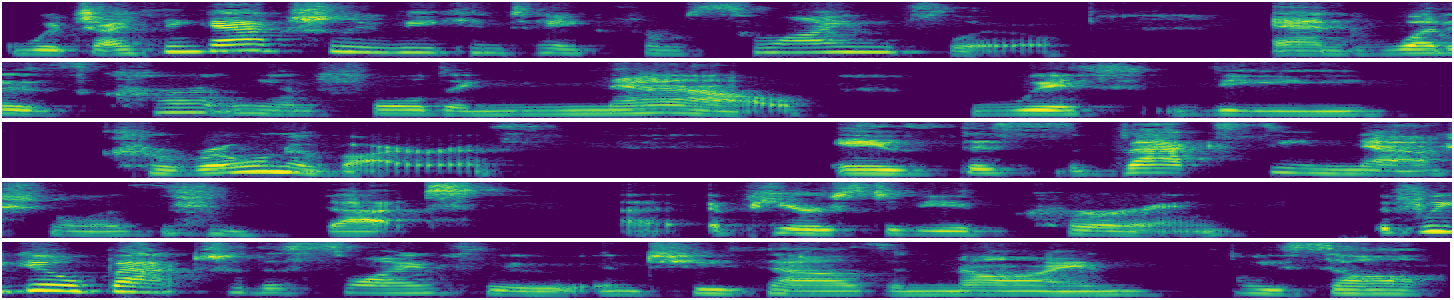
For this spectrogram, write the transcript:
which I think actually we can take from swine flu and what is currently unfolding now with the coronavirus, is this vaccine nationalism that uh, appears to be occurring. If we go back to the swine flu in 2009, we saw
